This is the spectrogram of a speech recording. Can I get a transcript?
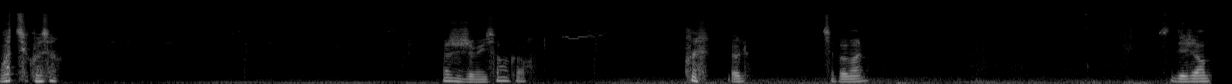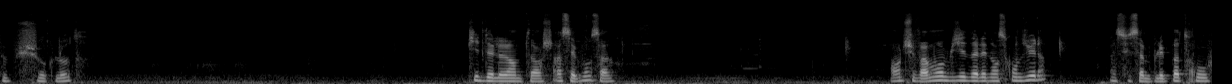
What, c'est quoi ça? Ah, j'ai jamais eu ça encore. Lol. C'est pas mal. C'est déjà un peu plus chaud que l'autre. Pile de la lampe torche. Ah, c'est bon ça. Par je suis vraiment obligé d'aller dans ce conduit là Parce que ça me plaît pas trop.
